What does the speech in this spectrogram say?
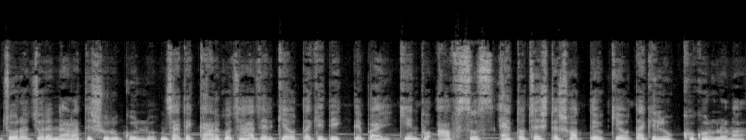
জোরে জোরে নাড়াতে শুরু করল, যাতে কার্গো জাহাজের কেউ তাকে দেখতে পায়। কিন্তু আফসোস, এত চেষ্টা সত্ত্বেও কেউ তাকে লক্ষ্য করল না।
